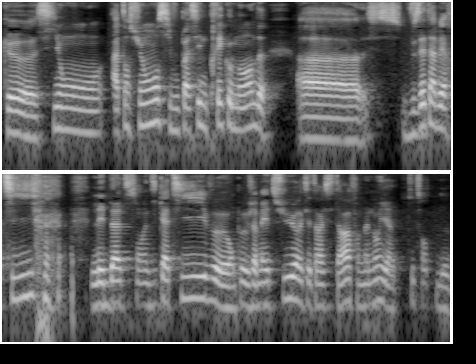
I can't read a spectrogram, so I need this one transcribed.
que si on attention, si vous passez une précommande, euh, vous êtes averti, les dates sont indicatives, on peut jamais être sûr, etc., etc. Enfin maintenant il y a toutes sortes de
